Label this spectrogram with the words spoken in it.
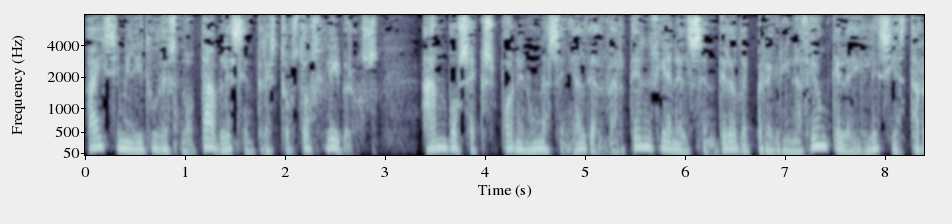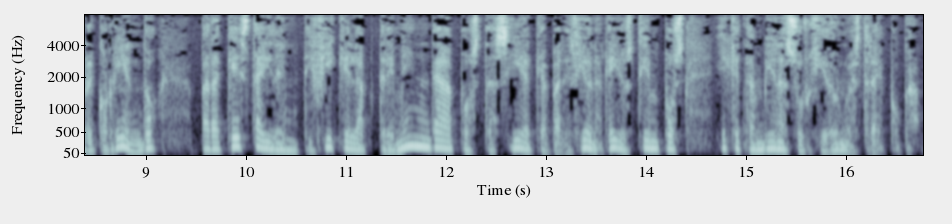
Hay similitudes notables entre estos dos libros. Ambos exponen una señal de advertencia en el sendero de peregrinación que la Iglesia está recorriendo para que ésta identifique la tremenda apostasía que apareció en aquellos tiempos y que también ha surgido en nuestra época.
